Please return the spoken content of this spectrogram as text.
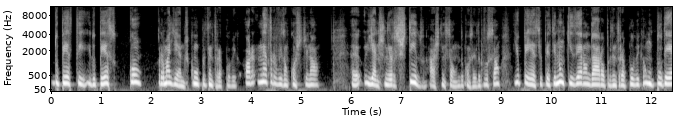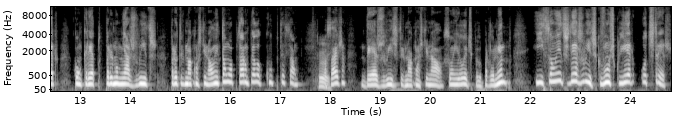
do PST e do PS com Ramalhianos, com o Presidente da República. Ora, nessa revisão constitucional, uh, antes tinha resistido à extinção do Conselho de Revolução, e o PS e o PSD não quiseram dar ao Presidente da República um poder concreto para nomear juízes para o Tribunal Constitucional. Então optaram pela cooptação. Hum. Ou seja, 10 juízes do Tribunal Constitucional são eleitos pelo Parlamento e são esses 10 juízes que vão escolher outros três.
